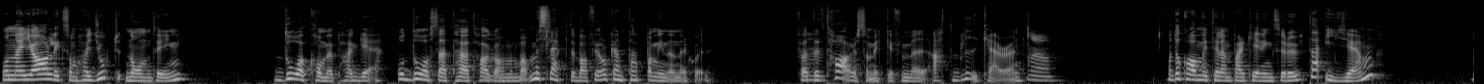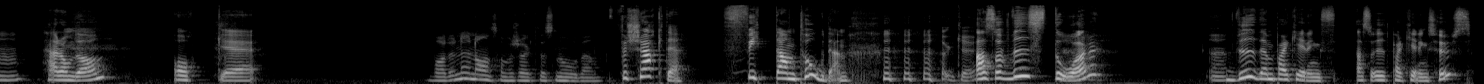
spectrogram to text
Och när jag liksom har gjort någonting, då kommer Pagge. Och då så här tar jag tag i honom och bara, men släpp det bara för jag orkar inte tappa min energi. För att det tar så mycket för mig att bli Karen. Ja. Och då kom vi till en parkeringsruta igen. Häromdagen. Och eh, Var det nu någon som försökte sno den? försökte. Fittan tog den. Okej. Alltså vi står vid en parkerings, alltså i ett parkeringshus.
